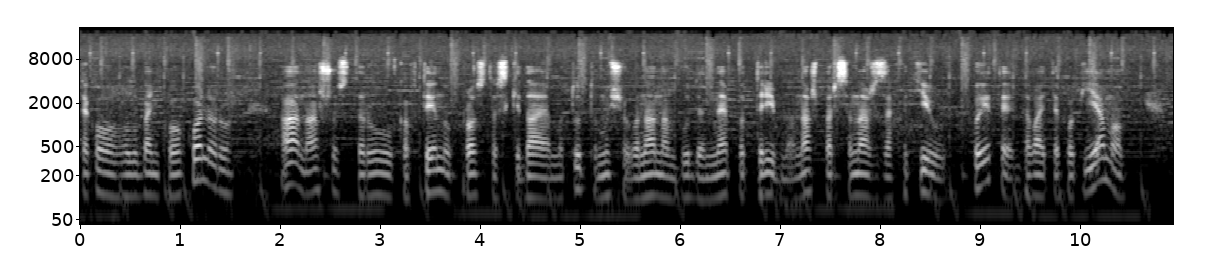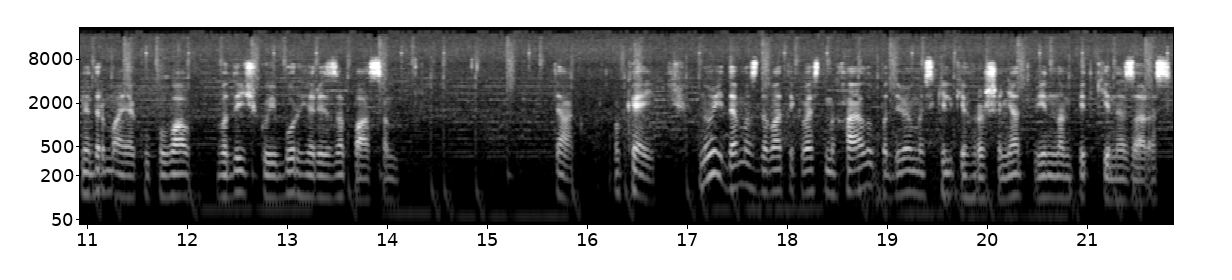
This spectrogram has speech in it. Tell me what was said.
Такого голубенького кольору. А нашу стару ковтину просто скидаємо тут, тому що вона нам буде не потрібна. Наш персонаж захотів пити, давайте поп'ємо. Не дарма я купував водичку і бургери з запасом. Так, окей. Ну йдемо здавати квест Михайлу, подивимось, скільки грошенят він нам підкине зараз.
